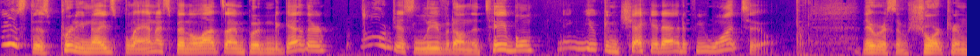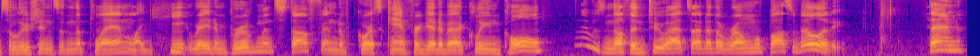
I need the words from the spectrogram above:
here's this pretty nice plan I spent a lot of time putting together. I'll just leave it on the table you can check it out if you want to. There were some short-term solutions in the plan like heat rate improvement stuff and of course can't forget about clean coal. There was nothing too outside of the realm of possibility. Then,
